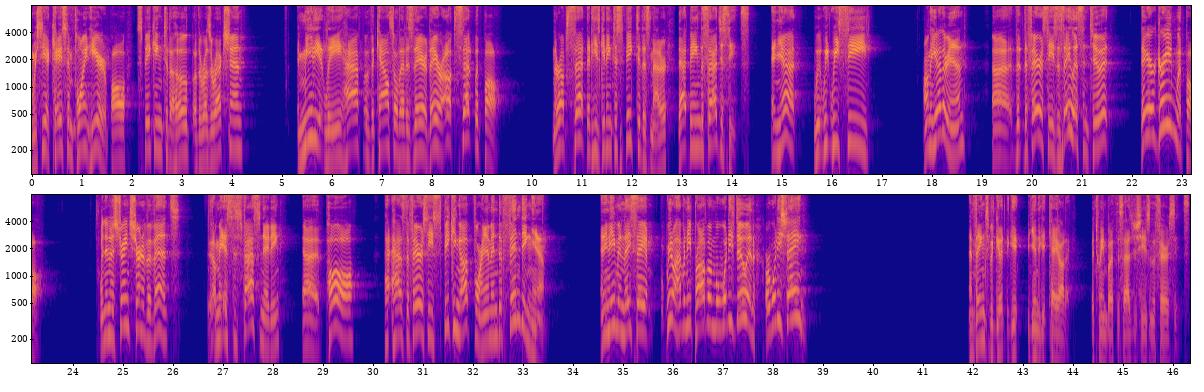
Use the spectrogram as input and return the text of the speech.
And we see a case in point here Paul speaking to the hope of the resurrection. Immediately, half of the council that is there, they are upset with Paul. And they're upset that he's getting to speak to this matter, that being the Sadducees. And yet, we, we, we see on the other end, uh, the, the Pharisees, as they listen to it, they are agreeing with Paul. And in a strange turn of events, I mean, this is fascinating. Uh, Paul has the Pharisees speaking up for him and defending him. And even they say, we don't have any problem with what he's doing or what he's saying. And things begin to get, begin to get chaotic between both the Sadducees and the Pharisees.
